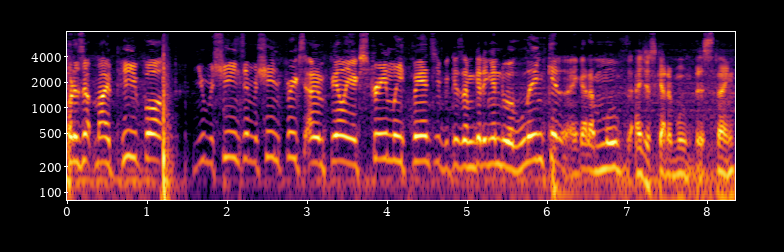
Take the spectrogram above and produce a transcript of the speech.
What is up, my people? New machines and machine freaks. I am feeling extremely fancy because I'm getting into a Lincoln and I gotta move. I just gotta move this thing.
